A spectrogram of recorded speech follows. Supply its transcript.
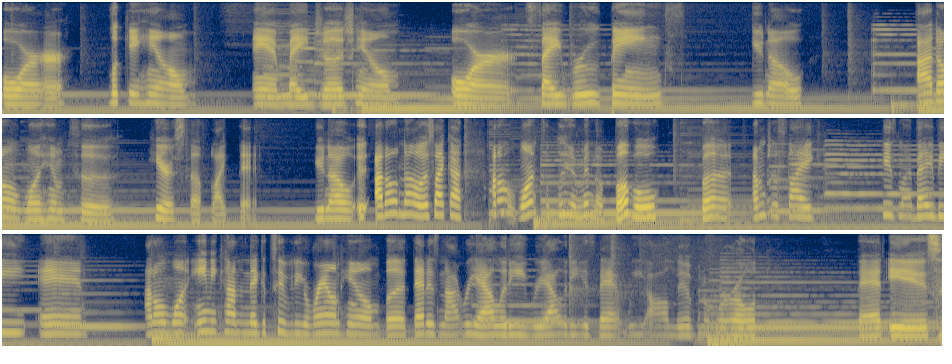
or look at him and may judge him or say rude things, you know, I don't want him to hear stuff like that. You know, it, I don't know. It's like I, I don't want to put him in a bubble, but I'm just like, he's my baby and I don't want any kind of negativity around him, but that is not reality. Reality is that we all live in a world that is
